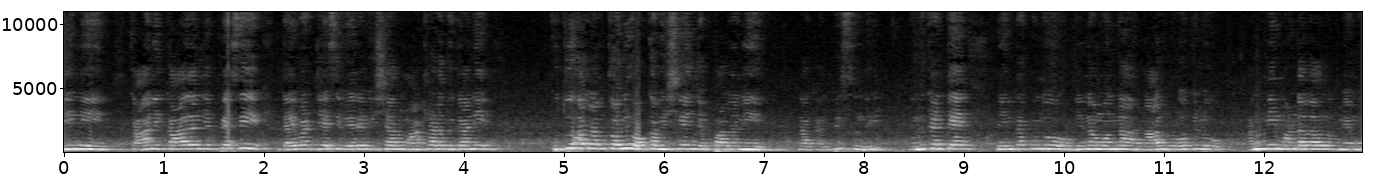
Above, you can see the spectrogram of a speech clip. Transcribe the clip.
దీన్ని కాని కాదని చెప్పేసి డైవర్ట్ చేసి వేరే విషయాలు మాట్లాడదు కానీ కుతూహలంతో ఒక్క విషయం చెప్పాలని నాకు అనిపిస్తుంది. ఎందుకంటే ఇంతకుముందు నిన్న మొన్న నాలుగు రోజులు అన్ని మండలాలు మేము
